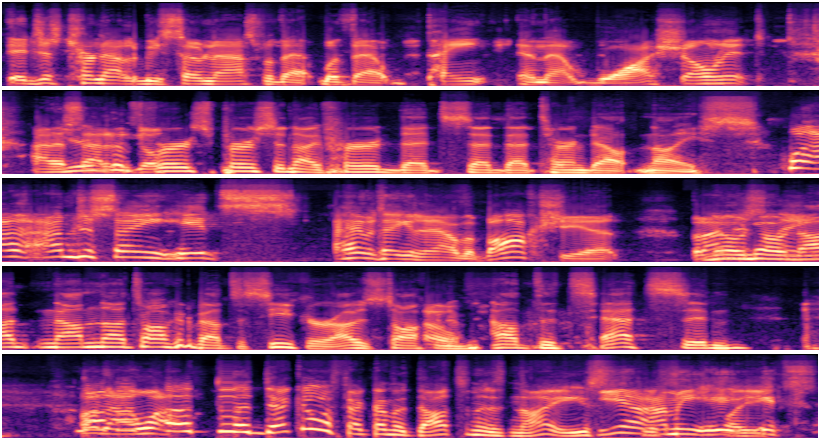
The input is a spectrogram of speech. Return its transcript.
It just turned out to be so nice with that with that paint and that wash on it. I You're decided the to go. first person I've heard that said that turned out nice. well, I, I'm just saying it's. I haven't taken it out of the box yet, but no, I'm just no, saying, not no. I'm not talking about the seeker. I was talking Oh. about the Datsun. Oh, no, Well, the, the deco effect on the Datsun is nice. Yeah, I Just mean it, it's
